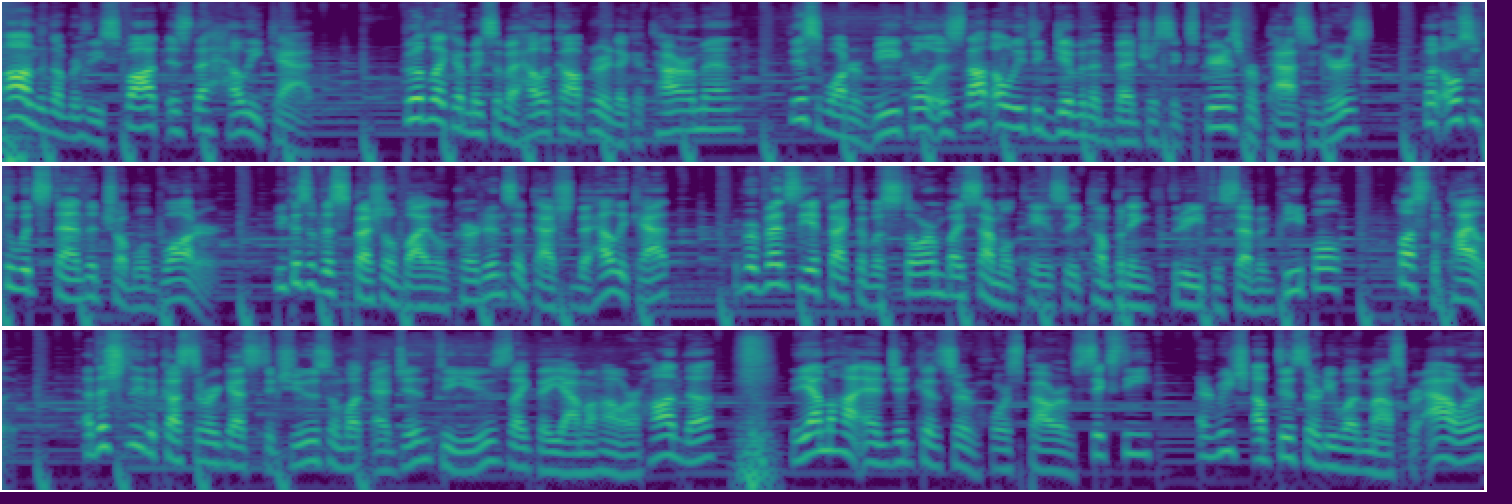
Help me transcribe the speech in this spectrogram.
On the number 3 spot is the Helicat, Built like a mix of a helicopter and a catamaran, this water vehicle is not only to give an adventurous experience for passengers, but also to withstand the troubled water. Because of the special vinyl curtains attached to the helicat, it prevents the effect of a storm by simultaneously accompanying 3 to 7 people, plus the pilot. Additionally, the customer gets to choose on what engine to use like the Yamaha or Honda. The Yamaha engine can serve horsepower of 60 and reach up to 31 miles per hour,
